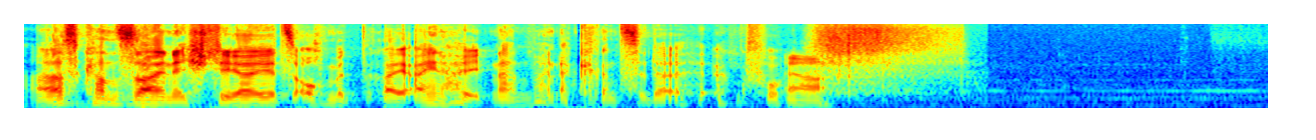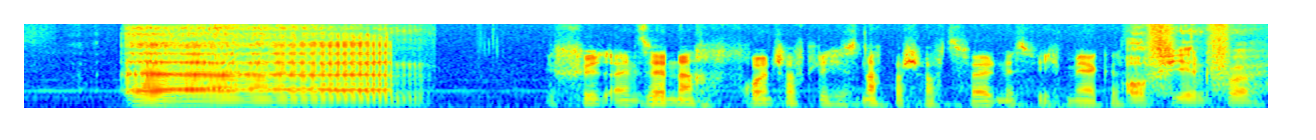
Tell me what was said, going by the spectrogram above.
Ah, das kann sein. Ich stehe ja jetzt auch mit drei Einheiten an meiner Grenze da irgendwo. Ja. Ähm. Gefühlt ein sehr nach freundschaftliches Nachbarschaftsverhältnis, wie ich merke. Auf jeden Fall.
